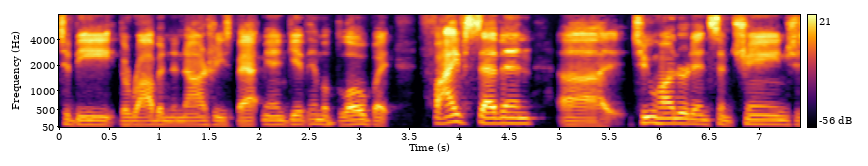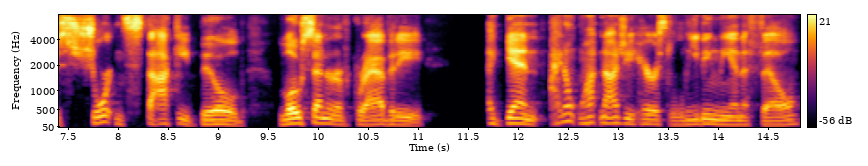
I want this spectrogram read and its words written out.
to be the Robin Najee's Batman. Give him a blow, but five seven, uh, 200 and some change, just short and stocky build, low center of gravity. Again, I don't want Najee Harris leading the NFL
